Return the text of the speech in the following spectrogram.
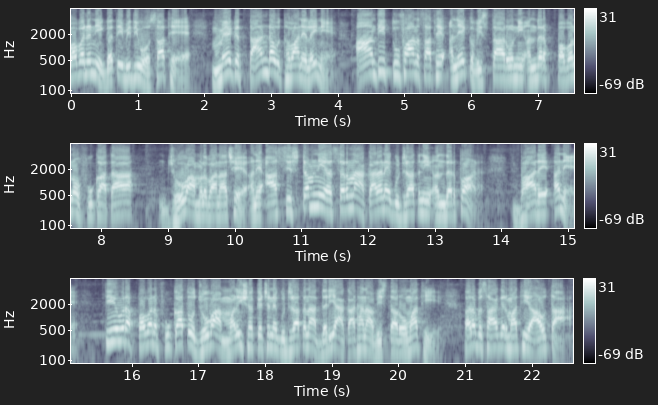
પવનની ગતિવિધિઓ સાથે મેઘ તાંડવ થવાને લઈને આંધી તુફાન સાથે અનેક વિસ્તારોની અંદર પવનો ફૂંકાતા જોવા મળવાના છે અને આ સિસ્ટમની અસરના કારણે ગુજરાતની અંદર પણ ભારે અને તીવ્ર પવન ફૂંકાતો જોવા મળી શકે છે અને ગુજરાતના દરિયાકાંઠાના વિસ્તારોમાંથી, અરબ સાગરમાંથી આવતા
